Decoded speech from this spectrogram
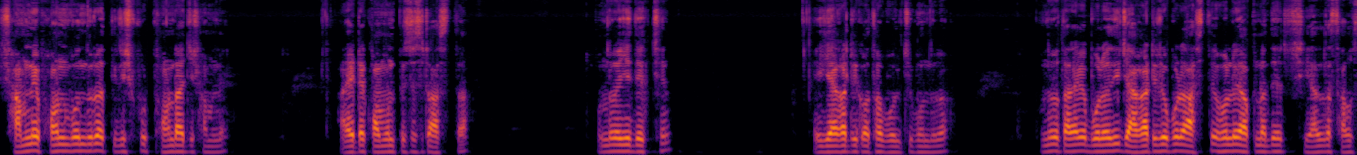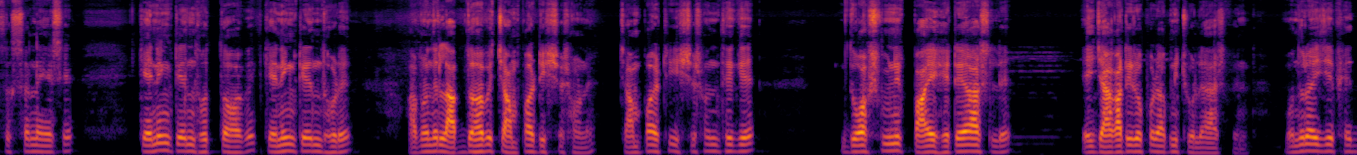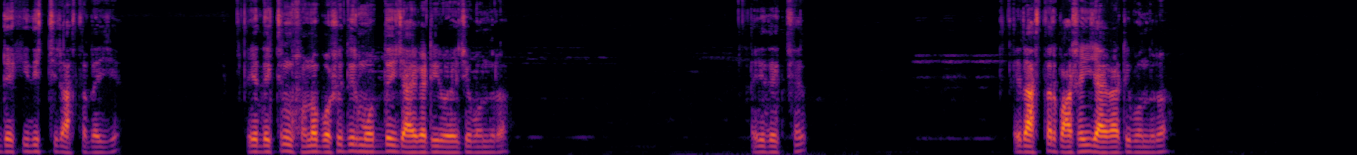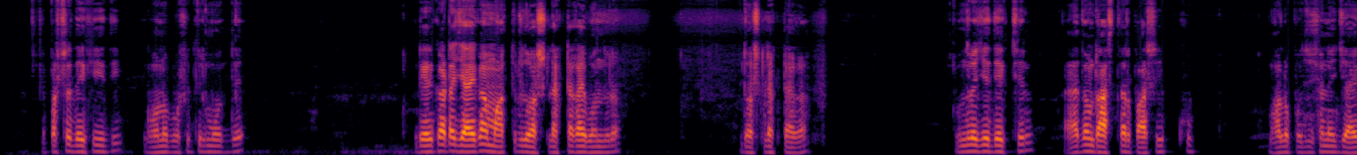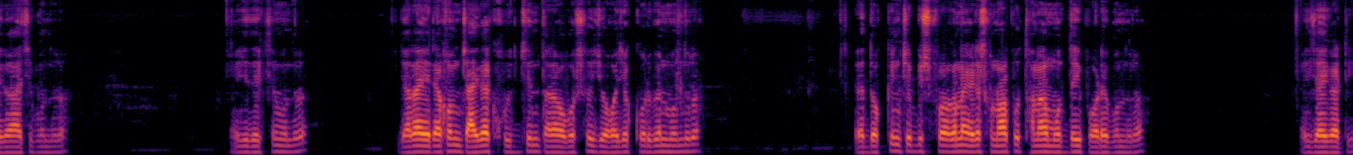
সামনে ফন্ট বন্ধুরা, তিরিশ ফুট ফন্ট আছে সামনে। আর এটা কমন প্লেসেস রাস্তা। বন্ধুরা, এই যে দেখছেন, এই জায়গাটির কথা বলছি বন্ধুরা। বন্ধুরা, তার আগে বলে দিই, জায়গাটির ওপরে আসতে হলে আপনাদের শিয়ালদা সাউথ সেকশনে এসে ক্যানিং ট্রেন ধরতে হবে। ক্যানিং ট্রেন ধরে আপনাদের নামতে হবে চাম্পাহাটি স্টেশনে চাম্পাহাটি স্টেশন থেকে দশ মিনিট পায়ে হেঁটে আসলে এই জায়গাটির ওপরে আপনি চলে আসবেন। বন্ধুরা এই যে ফের দেখিয়ে দিচ্ছি রাস্তাটা এই যে। এই দেখছেন ঘন বসতির মধ্যেই জায়গাটি রয়েছে বন্ধুরা। এই যে দেখছেন। এই রাস্তার পাশেই জায়গাটি বন্ধুরা। এপাশটা দেখিয়ে দিই, ঘন বসতির মধ্যে। দেড় কাটা জায়গা, মাত্র দশ লাখ টাকায় বন্ধুরা। দশ লাখ টাকা। বন্ধুরা যে দেখছেন, একদম রাস্তার পাশেই খুব ভালো পজিশনের জায়গা আছে বন্ধুরা। এই যে দেখছেন বন্ধুরা, যারা এরকম জায়গা খুঁজছেন তারা অবশ্যই যোগাযোগ করবেন বন্ধুরা। এটা দক্ষিণ চব্বিশ পরগনা, এটা সোনারপুর থানার মধ্যেই পড়ে বন্ধুরা, এই জায়গাটি।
